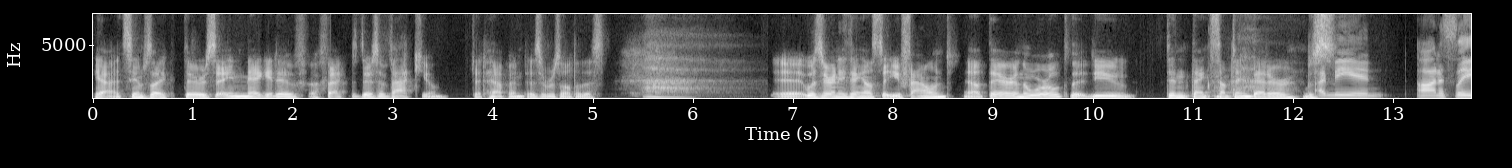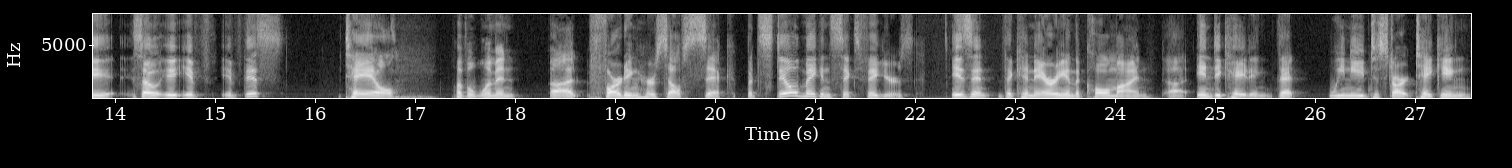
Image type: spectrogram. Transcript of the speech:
Yeah. It seems like there's a negative effect. There's a vacuum that happened as a result of this. Uh, was there anything else that you found out there in the world that you didn't think something better was? I mean, honestly, so if if this tale of a woman uh, farting herself sick, but still making six figures, isn't the canary in the coal mine, uh, indicating that we need to start taking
